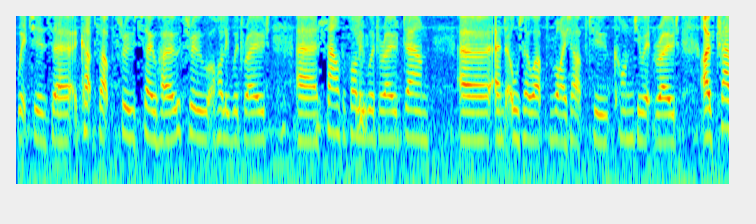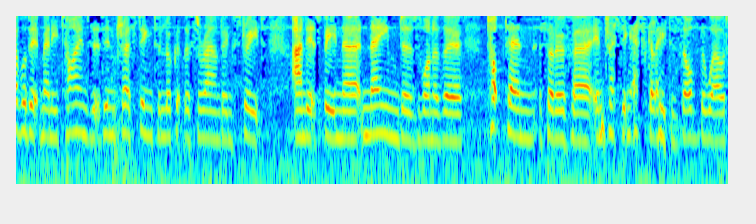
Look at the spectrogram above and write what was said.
which is uh, cuts up through Soho, through Hollywood Road, uh, south of Hollywood Road, down uh, and also up right up to Conduit Road. I've travelled it many times. It's interesting to look at the surrounding streets, and it's been uh, named as one of the top ten sort of uh, interesting escalators of the world.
